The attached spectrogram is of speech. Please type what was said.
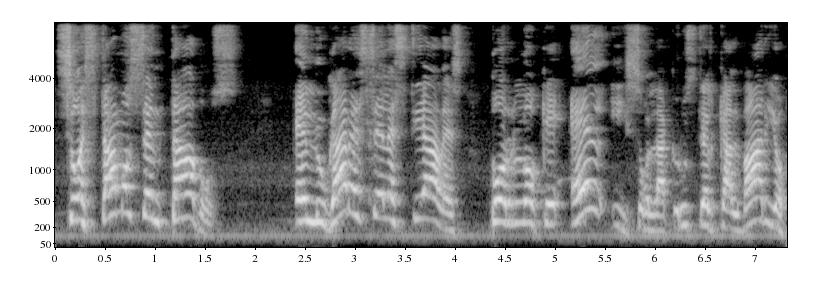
So estamos sentados en lugares celestiales por lo que Él hizo en la cruz del Calvario.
